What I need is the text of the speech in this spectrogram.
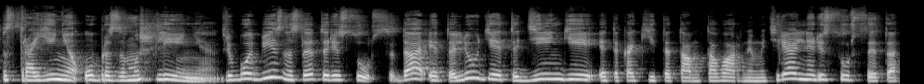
построения образа мышления. Любой бизнес – это ресурсы. Да? Это люди, это деньги, это какие-то там товарные, материальные ресурсы, это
